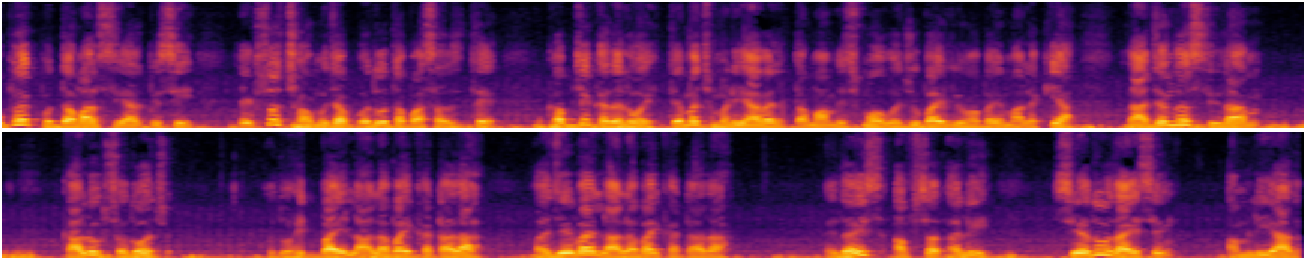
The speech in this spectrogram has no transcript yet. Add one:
ઉપરોક્ત મુદ્દામાલ સીઆરપીસી એકસો છ મુજબ વધુ તપાસ અર્થે કબજે કરેલ હોય તેમજ મળી આવેલ તમામ ઇસમો વજુભાઈ વિમાભાઈ માલકિયા, રાજેન્દ્ર શ્રીરામ કાલુ સરોજ રોહિતભાઈ, લાલાભાઈ કટારા, અજયભાઈ, લાલાભાઈ કટારા, રઈસ અફસર અલી, શેરુ રાયસિંગ અમલિયાર,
